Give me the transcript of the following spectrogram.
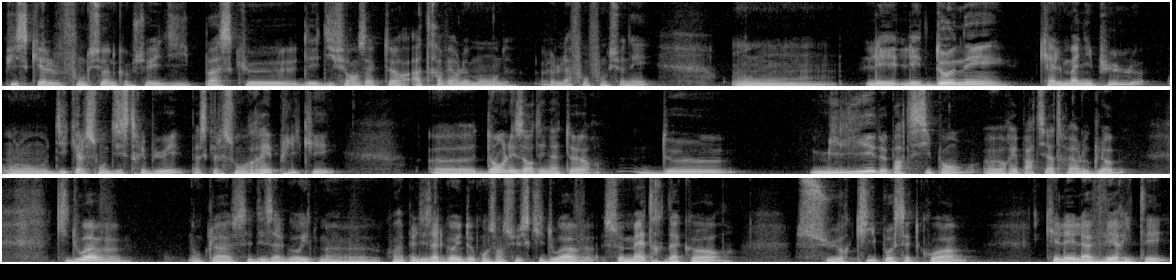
puisqu'elle fonctionne, comme je te l'ai dit, parce que des différents acteurs à travers le monde euh, la font fonctionner. On, les, données qu'elle manipule, on dit qu'elles sont distribuées parce qu'elles sont répliquées euh, dans les ordinateurs de milliers de participants euh, répartis à travers le globe qui doivent, donc là c'est des algorithmes qu'on appelle des algorithmes de consensus, qui doivent se mettre d'accord sur qui possède quoi, quelle est la vérité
